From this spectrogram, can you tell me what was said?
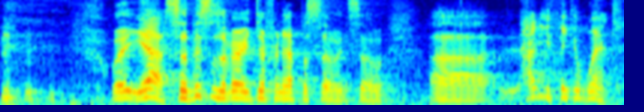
well, yeah. So this is a very different episode. So, uh, how do you think it went?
